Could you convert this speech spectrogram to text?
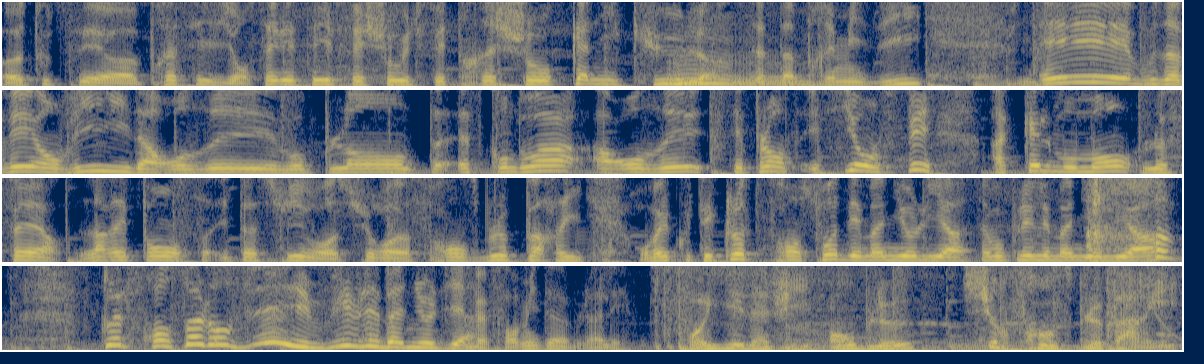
euh, toutes ces euh, précisions. C'est l'été, il fait chaud, il fait très chaud, canicule Mmh. cet après-midi. Et vous avez envie d'arroser vos plantes. Est-ce qu'on doit arroser ces plantes? Et si on le fait, à quel moment le faire? La réponse est à suivre sur euh, France Bleu Paris. On va écouter Claude François des Magnolias. Ça vous plaît les Magnolias? Claude François, allons-y, vive les bagnolias. Ben, Formidable, allez. Voyez la vie en bleu sur France Bleu Paris.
